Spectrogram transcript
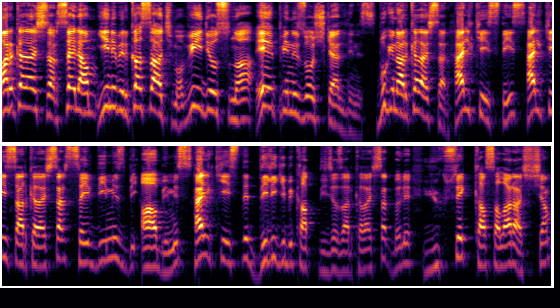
Arkadaşlar selam. Yeni bir kasa açma videosuna hepiniz hoş geldiniz. Bugün arkadaşlar Hellcase'deyiz. Hellcase arkadaşlar sevdiğimiz bir abimiz. Hellcase'de deli gibi katlayacağız arkadaşlar. Böyle yüksek kasalar açacağım.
